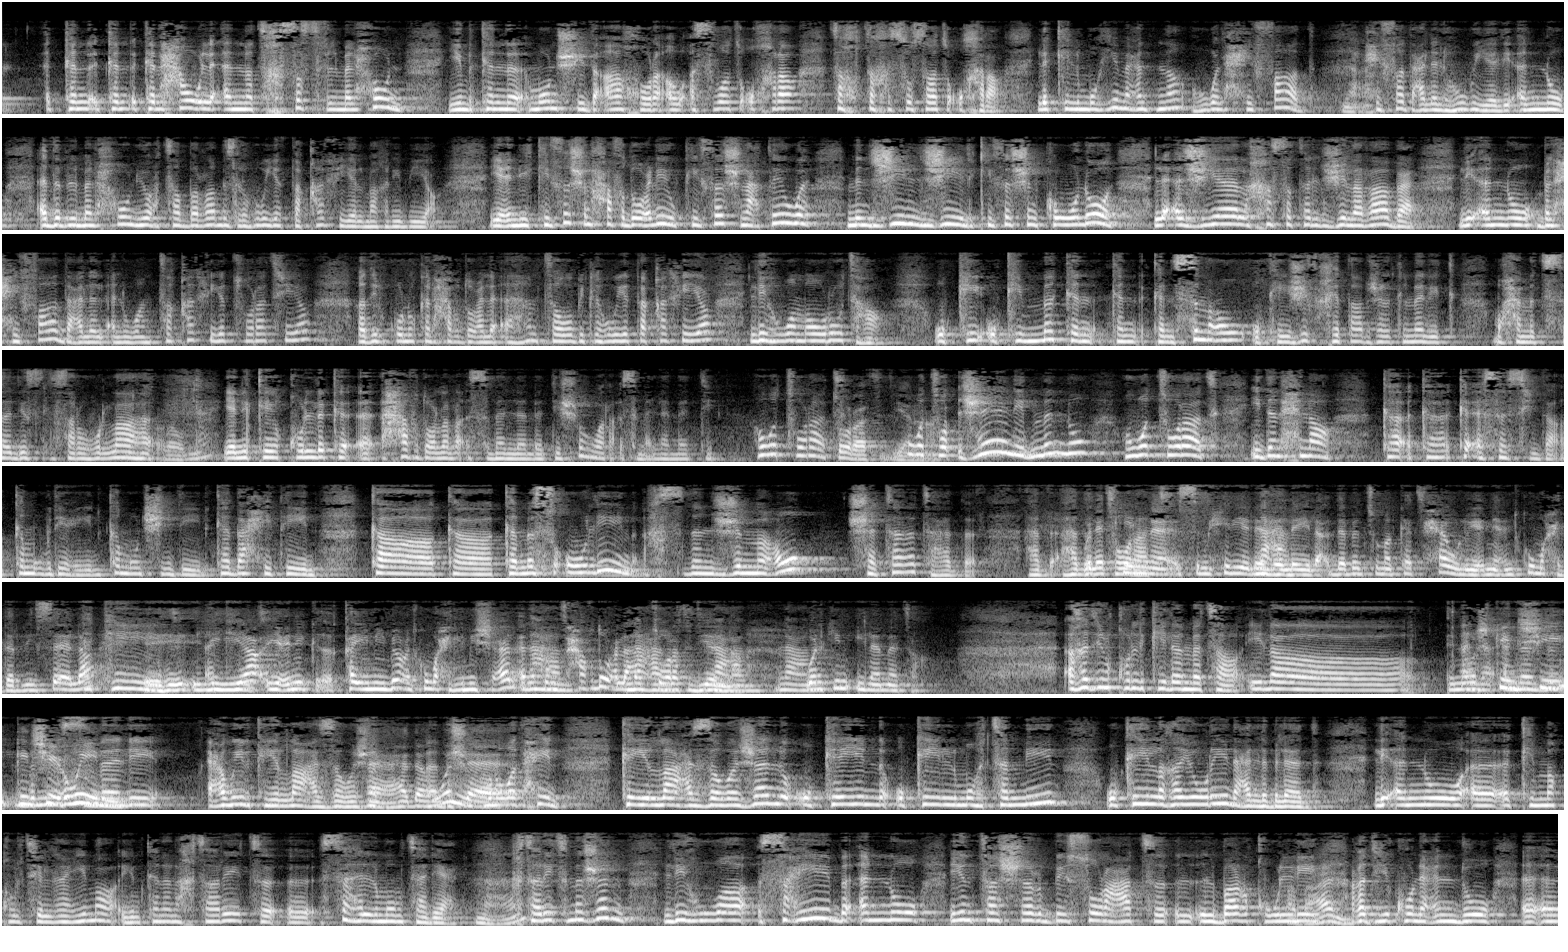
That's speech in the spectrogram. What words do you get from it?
كنحاول أن نتخصص في الملحون. يمكن منشد آخر أو أصوات أخرى تاخذ تخصصات أخرى. لكن المهم عندنا هو الحفاظ. نعم. الحفاظ على الهوية لأنه أدب الملحون يعتبر رمز الهوية الثقافية المغربية. يعني كيفاش نحافظوا عليه وكيفاش نعطيوه من جيل لجيل كيفاش نكونوه لأجيال خاصة الجيل الرابع. لأنه بالحفاظ على الألوان الثقافية التراثية غادي نكونوا كنحافظوا على أهم ثوابت الهوية الثقافية اللي هو موروثها. وكي وكما كان كان كنسمعوا وكيجي في خطاب جلالة الملك محمد السادس نصره الله. يعني كيقول لك آه، حافظوا على رأس مال لا مادي. شنو هو رأس مال لا مادي؟ هو التراث. التراث ديالنا. هو التراث. جانب منه هو التراث. إذا حنا ك ك كأساتذة كمبدعين كمنشدين كباحثين ك ك كمسؤولين خصنا نجمعوا شتات هذا. هذا هذا ولكن سمحي لي لاله نعم. ليلى دابا أنتم كتحاولوا يعني عندكم واحد الرسالة أكيد، آه، اللي هي أكيد. يعني قايمين بها وعندكم واحد المشعل انكم نعم، تحافظوا على نعم، التراث ديالنا نعم، نعم. ولكن إلى متى؟ غادي نقول لك إلى متى إلى إنه واش كاين شي- كاين شي عوين؟ لي عوين كاين الله عز وجل آه، هذا هو باش نكونوا واضحين كاين الله عز وجل وكاين وكاين المهتمين وكاين الغيورين على البلاد. لأنه آه، كما قلتي النعيمه يمكن أنا اختاريت آه، سهل الممتنع. نعم. اختاريت مجال اللي هو صعيب أنه ينتشر بسرعة البرق واللي. غادي يكون عنده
